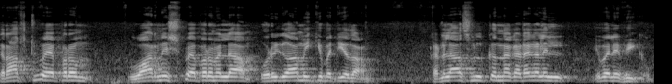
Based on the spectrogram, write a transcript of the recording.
ക്രാഫ്റ്റ് പേപ്പറും വാർണിഷ് പേപ്പറുമെല്ലാം ഒറിഗാമിക്ക് പറ്റിയതാണ്. കടലാസ് വിൽക്കുന്ന കടകളിൽ ഇവ ലഭിക്കും.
